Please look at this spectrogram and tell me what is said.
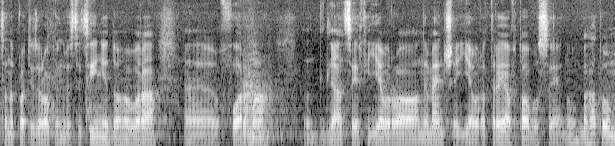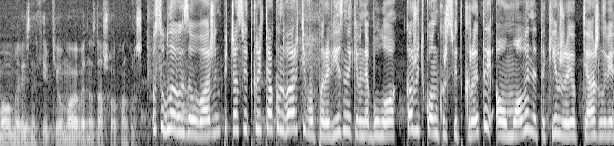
Це на протязі року інвестиційні договори, е, форма для цих євро, не менше євро 3 автобуси. Ну, багато умов ми різних і ті умови видно з нашого конкурсу. Особливих зауважень під час відкриття конвертів у перевізників не було. Кажуть, конкурс відкритий, а умови не такі вже й обтяжливі.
